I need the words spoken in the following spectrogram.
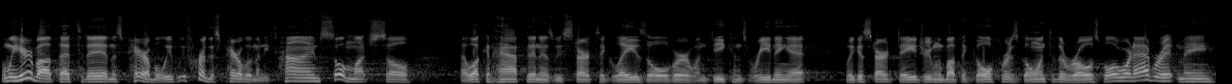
And we hear about that today in this parable. We've, we've heard this parable many times, so much so that what can happen is we start to glaze over when deacon's reading it. We could start daydreaming about the gophers going to the Rose Bowl or whatever it may,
